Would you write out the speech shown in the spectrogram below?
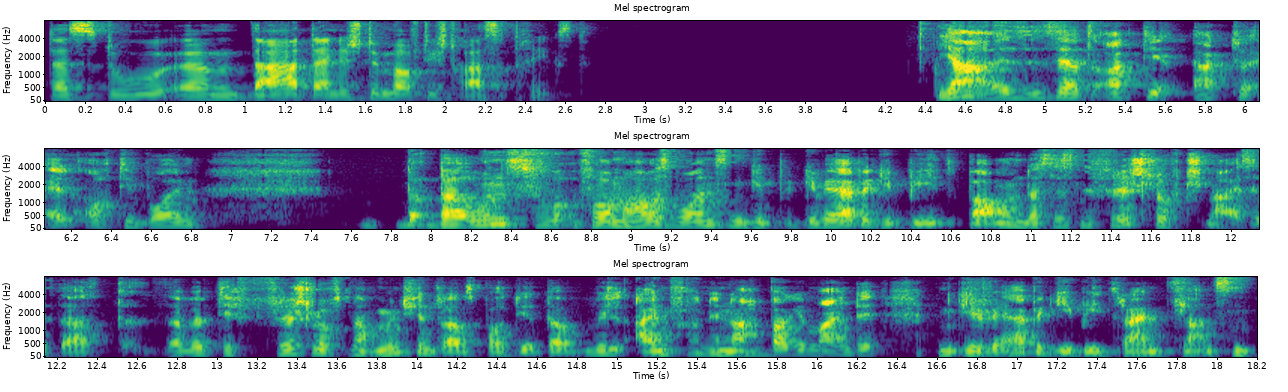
dass du ähm, da deine Stimme auf die Straße trägst. Ja, es ist jetzt aktuell auch, die wollen bei uns vor dem Haus wollen sie ein Gewerbegebiet bauen. Das ist eine Frischluftschneise. Da, da wird die Frischluft nach München transportiert. Da will einfach eine Nachbargemeinde ein Gewerbegebiet reinpflanzen.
